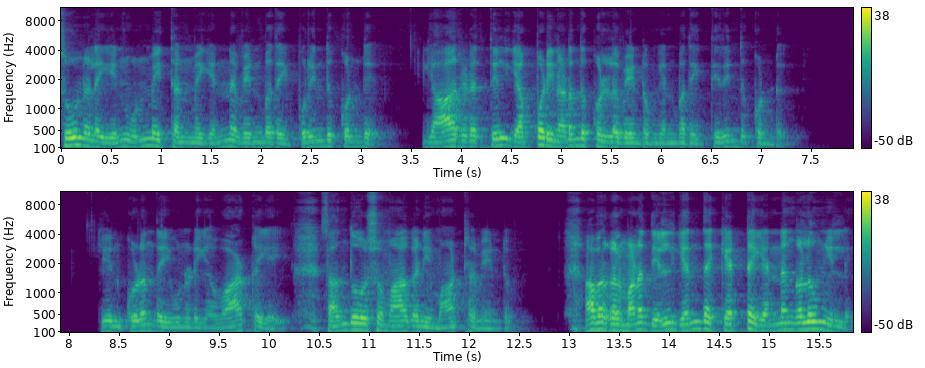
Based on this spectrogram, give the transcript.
சூழ்நிலையின் உண்மைத்தன்மை என்னவென்பதை புரிந்து கொண்டு யாரிடத்தில் எப்படி நடந்து கொள்ள வேண்டும் என்பதை தெரிந்து கொண்டு என் குழந்தை உன்னுடைய வாழ்க்கையை சந்தோஷமாக நீ மாற்ற வேண்டும். அவர்கள் மனதில் எந்த கெட்ட எண்ணங்களும் இல்லை.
